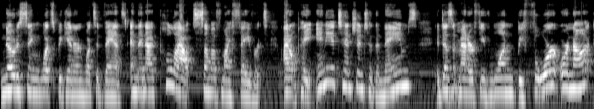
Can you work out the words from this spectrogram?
noticing what's beginner and what's advanced, and then I pull out some of my favorites. I don't pay any attention to the names. It doesn't matter if you've won before or not.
